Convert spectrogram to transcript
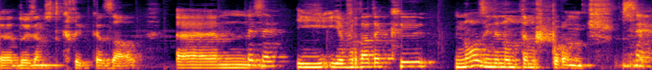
ah, dois anos de carreira de casal. Ah, Pois é. e, e a verdade é que nós ainda não estamos prontos. Sim.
